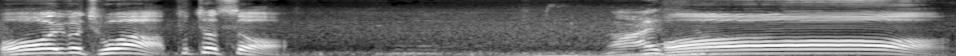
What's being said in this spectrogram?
어, 이거 좋아. 붙었어. 나이스. 어.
